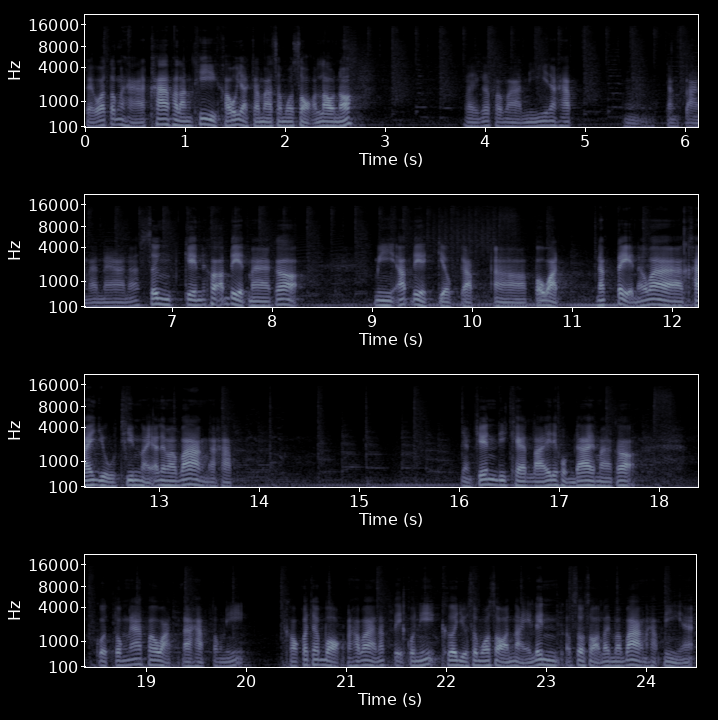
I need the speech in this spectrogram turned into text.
แต่ว่าต้องหาค่าพลังที่เขาอยากจะมาสโมสรเราเนาะอะไรก็ประมาณนี้นะครับต่างๆนานานะซึ่งเกมที่เขาอัปเดตมาก็มีอัปเดตเกี่ยวกับประวัติ นักเตะนะว่าใครอยู่ทีมไหนอะไรมาบ้างนะครับ อย่างเช่นดีแคนไลท์ที่ผมได้มาก็กดตรงหน้าประวัตินะครับ ตรงนี้เขาก็จะบอกนะครับว่านักเตะคนนี้เคยอยู่สโมสรไหนเล่นสโมสรอะไรมาบ้างนะครับนี่ฮะ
